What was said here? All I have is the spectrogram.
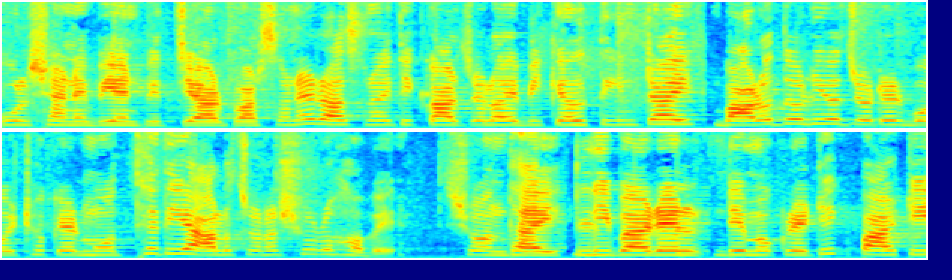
গুলশানে বিএনপির চেয়ারপারসনের রাজনৈতিক কার্যালয়ে বিকেল তিনটায় বারো দলীয় জোটের বৈঠকের মধ্যে দিয়ে আলোচনা শুরু হবে। সন্ধ্যায় লিবারেল ডেমোক্রেটিক পার্টি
